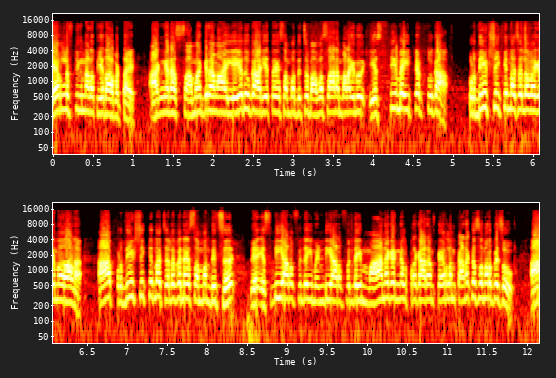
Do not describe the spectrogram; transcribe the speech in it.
എയർലിഫ്റ്റിംഗ് നടത്തിയതാവട്ടെ അങ്ങനെ സമഗ്രമായ ഏതു കാര്യത്തെ സംബന്ധിച്ചും അവസാനം പറയുന്നത് എസ്റ്റിമേറ്റഡ് തുക പ്രതീക്ഷിക്കുന്ന ചെലവ് എന്നതാണ് ആ പ്രതീക്ഷിക്കുന്ന ചെലവിനെ സംബന്ധിച്ച് എസ് ഡി ആർ എഫിന്റെയും എൻ ഡി ആർ എഫിന്റെയും മാനകങ്ങൾ പ്രകാരം കേരളം കണക്ക് സമർപ്പിച്ചു. ആ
